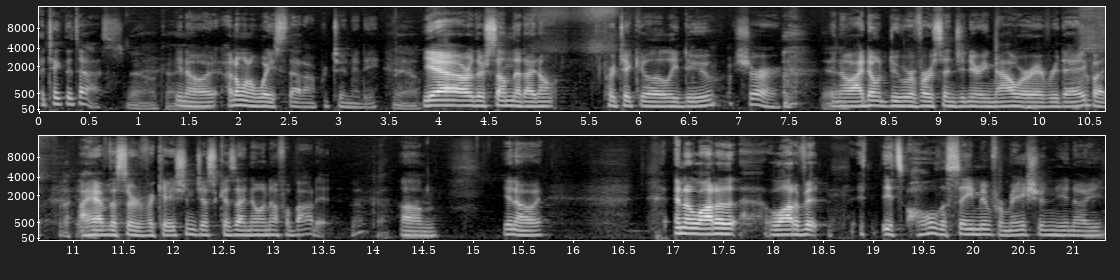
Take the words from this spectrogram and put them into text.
I take the test. yeah. Okay. You know, I don't want to waste that opportunity. Yeah. Yeah, are there some that I don't particularly do? Sure. Yeah. You know, I don't do reverse engineering malware every day, but I have the certification just because I know enough about it. Okay. Um, you know, and a lot of a lot of it, it it's all the same information. You know, you-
